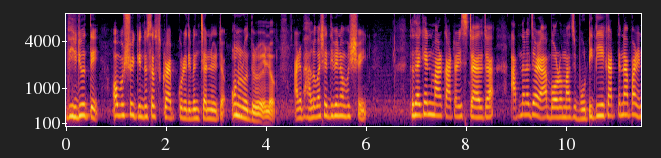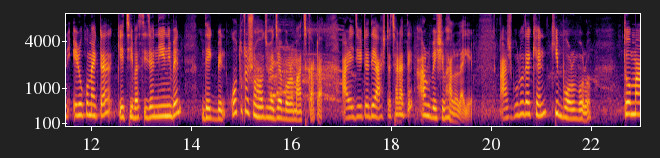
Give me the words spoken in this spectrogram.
ভিডিওতে, অবশ্যই কিন্তু সাবস্ক্রাইব করে দেবেন চ্যানেলটা অনুরোধ রইল। আর ভালোবাসা দিবেন অবশ্যই। তো দেখেন মার কাটার স্টাইলটা। আপনারা যারা বড় মাছ বটি দিয়ে কাটতে না পারেন, এরকম একটা কেচি বা সিজার নিয়ে নেবেন। দেখবেন কতটা সহজ হয়ে যায় বড় মাছ কাটা। আর এই যে এটা দিয়ে আঁশটা ছাড়াতে আরও বেশি ভালো লাগে। আঁশগুলো দেখেন কি বড় বড়। তো মা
